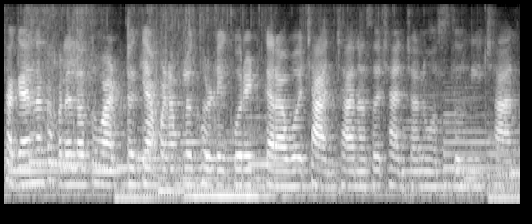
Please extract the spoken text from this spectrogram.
सगळ्यांनाच आपल्याला असं वाटतं की आपण आपलं घर डेकोरेट करावं छान छान असं छान छान वस्तूंनी छान.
